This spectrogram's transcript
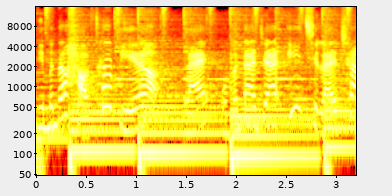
你们都好特别哦来我们大家一起来唱。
